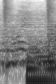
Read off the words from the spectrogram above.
win, win.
